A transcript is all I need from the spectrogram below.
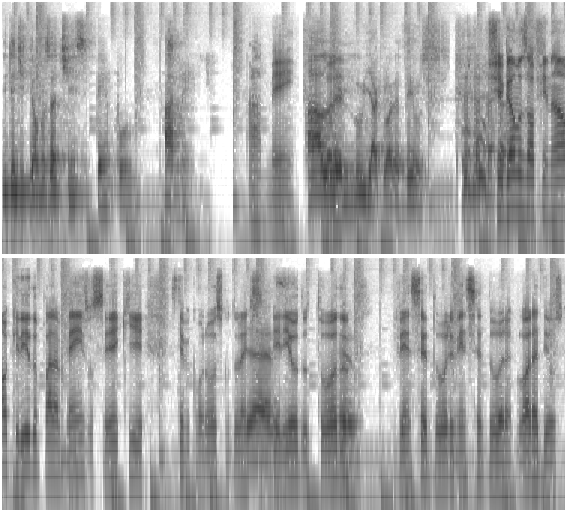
e dedicamos a Ti esse tempo. Amém. Amém. Aleluia, glória a Deus. Chegamos ao final, querido. Parabéns, você que esteve conosco durante yes. esse período todo. Yes. Vencedor e vencedora, glória a Deus.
